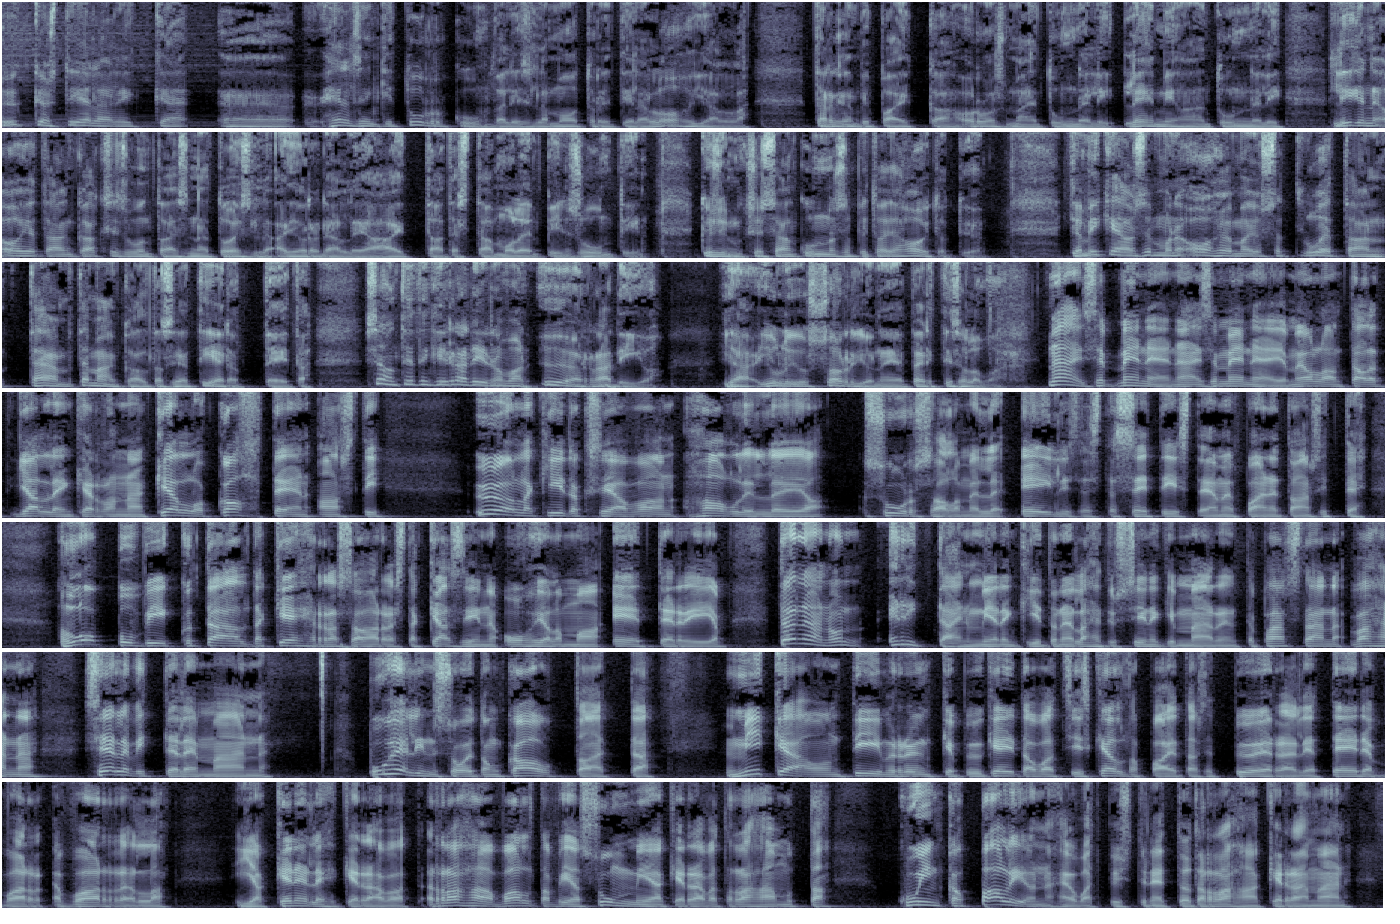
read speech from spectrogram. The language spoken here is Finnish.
Ykköstiellä, eli äh, Helsinki-Turku välisellä moottoritiellä Lohjalla. Tarkempi paikka, Orosmäen tunneli, Lehmihaan tunneli. Liikenne ohjataan kaksisuuntaisena toiselle ajoradalle ja haittaa tästä molempiin suuntiin. Kysymyksessä on kunnossapito ja hoitotyö. Ja mikä on semmoinen ohjelma, jossa luetaan tämän kaltaisia tiedotteita? Se on tietenkin Radinovan Yöradio ja Julius Sorjonen ja Pertti Salovaara. Näin se menee, näin se menee. Ja me ollaan täällä jälleen kerran kello kahteen asti. Yöllä kiitoksia vaan Hallille ja Suursalmelle eilisestä setistä ja me painetaan sitten loppuviikko täältä Kehrasaaresta käsin ohjelmaa eetteriin. Ja tänään on erittäin mielenkiintoinen lähetys siinäkin määrin, että päästään vähän selvittelemään puhelinsoiton kautta, että – mikä on Team Rönkkepy? Keitä ovat siis keltapaitaiset pyöräilijät teidän var- varrella? Ja kenelle he keräävät rahaa? Valtavia summia keräävät rahaa, mutta kuinka paljon he ovat pystyneet tuota rahaa keräämään –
